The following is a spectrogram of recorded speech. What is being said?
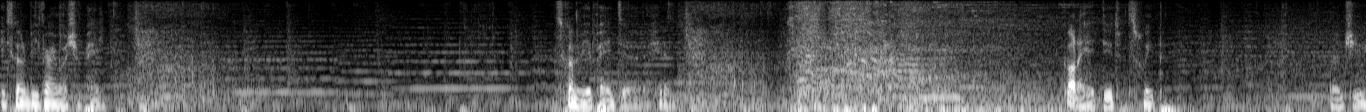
it's going to be very much a pain. Going to be a pain to hit him. God, I hate dudes with sweep. Don't you?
